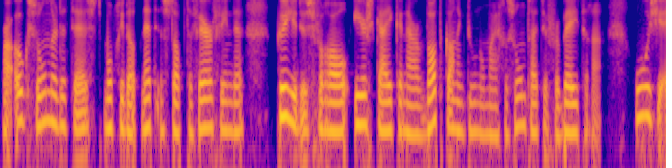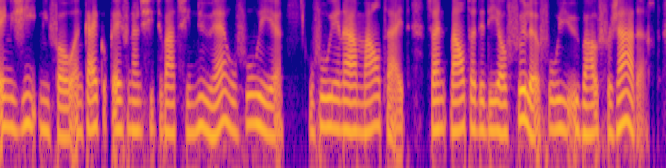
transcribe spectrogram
Maar ook zonder de test, mocht je dat net een stap te ver vinden, kun je dus vooral eerst kijken naar wat kan ik doen om mijn gezondheid te verbeteren. Hoe is je energieniveau? En kijk ook even naar de situatie nu. Hè? Hoe voel je je? Hoe voel je je na een maaltijd? Zijn het maaltijden die jou vullen? Voel je je überhaupt verzadigd?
